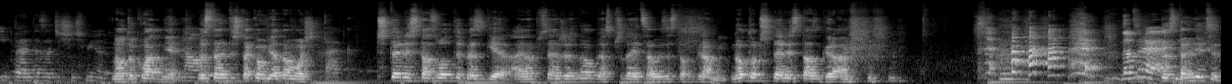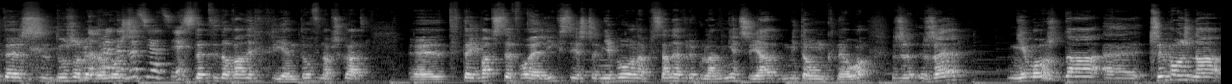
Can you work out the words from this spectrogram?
i będę za 10 minut. no dokładnie, No. dostałem też taką wiadomość, Tak. 400 zł bez gier, a ja napisałem, że no ja sprzedaję cały zestaw z grami. No to 400 z grami. Dobre. Dostaniecie też dużo Dobre wiadomości negocjacje. zdecydowanych klientów, na przykład e, w tej paczce w OLX jeszcze nie było napisane w regulaminie, czy ja mi to umknęło, że, że nie można, e, czy można,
